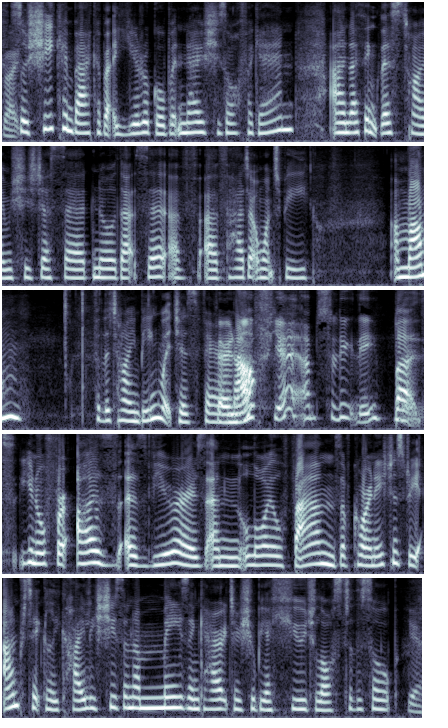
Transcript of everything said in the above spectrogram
Right. So she came back about a year ago, but now she's off again. And I think this time she's just said, no, that's it. I've, I've had it. I want to be a mum for the time being, which is fair, fair enough. enough. Yeah, absolutely. But, you know, for us as viewers and loyal fans of Coronation Street, and particularly Kylie, she's an amazing character. She'll be a huge loss to the soap. Yeah.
